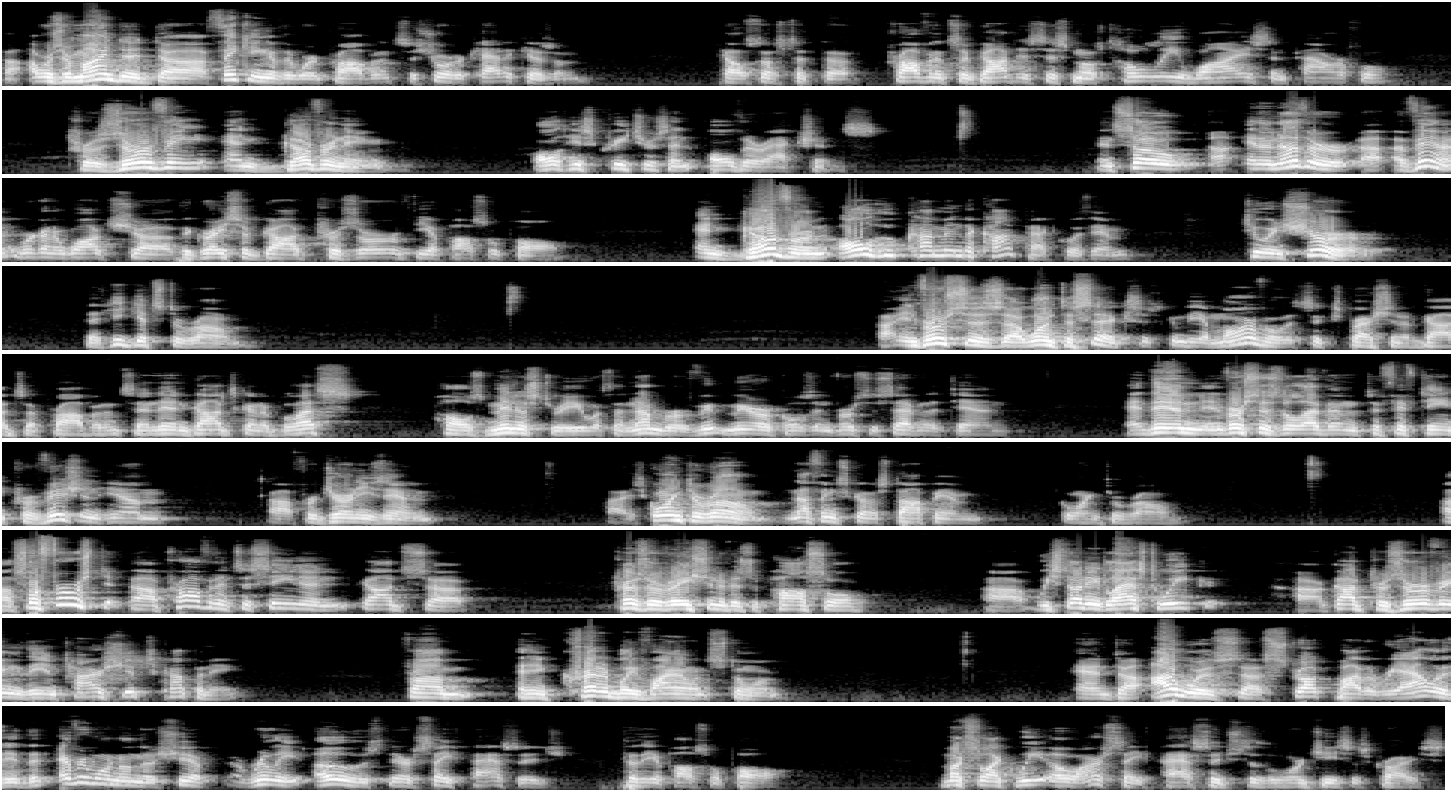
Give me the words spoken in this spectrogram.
Uh, I was reminded, uh, thinking of the word providence, the shorter catechism tells us that the providence of God is this most holy, wise, and powerful, preserving and governing all his creatures and all their actions. And so, uh, in another uh, event, we're going to watch uh, the grace of God preserve the Apostle Paul and govern all who come into contact with him to ensure that he gets to Rome. Uh, in verses uh, 1 to 6, it's going to be a marvelous expression of God's uh, providence, and then God's going to bless Paul's ministry with a number of miracles in verses 7 to 10. And then in verses 11 to 15, provision him uh, for journey's end. Uh, he's going to Rome. Nothing's going to stop him going to Rome. Uh, so first, providence is seen in God's preservation of his apostle. Uh, we studied last week uh, God preserving the entire ship's company from an incredibly violent storm. And uh, I was uh, struck by the reality that everyone on the ship really owes their safe passage to the Apostle Paul, much like we owe our safe passage to the Lord Jesus Christ.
